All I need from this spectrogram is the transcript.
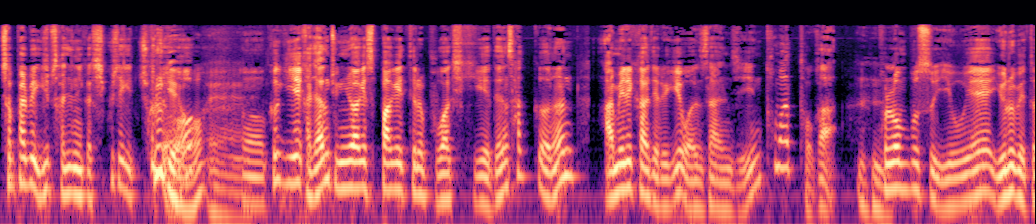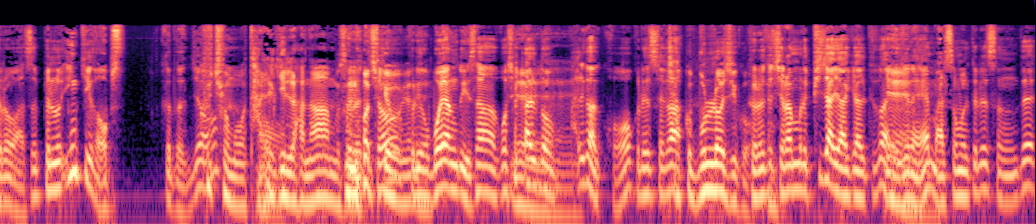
1824년이니까 19세기 초죠. 예. 어, 거기에 가장 중요하게 스파게티를 부각시키게 된 사건은 아메리카 대륙의 원산지인 토마토가. 콜럼부스 이후에 유럽에 들어와서 별로 인기가 없거든요. 그렇죠. 뭐 달길 어. 하나 무슨 그렇죠. 그리고 모양도 이상하고 색깔도 예. 빨갛고 그래서 제가 자꾸 물러지고 그렇죠. 지난번에 피자 이야기할 때도 예. 예전에 말씀을 드렸었는데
